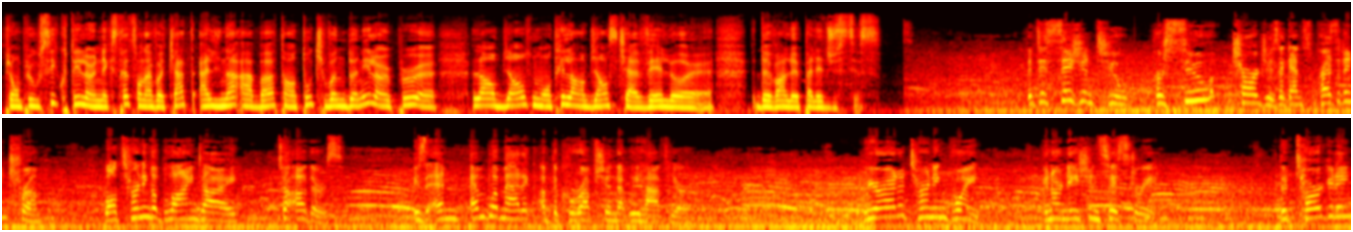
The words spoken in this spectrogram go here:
Puis on peut aussi écouter là, un extrait de son avocate Alina Abba tantôt qui va nous donner là, un peu euh, l'ambiance, nous montrer l'ambiance qu'il y avait là euh, devant le palais de justice. The decision to pursue charges against President Trump while turning a blind eye to others is emblematic of the corruption that we have here. We are at a turning point in our nation's history. The targeting,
